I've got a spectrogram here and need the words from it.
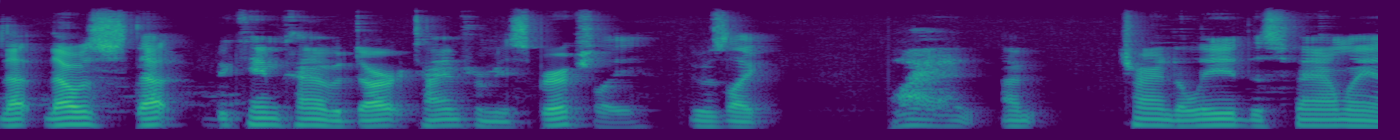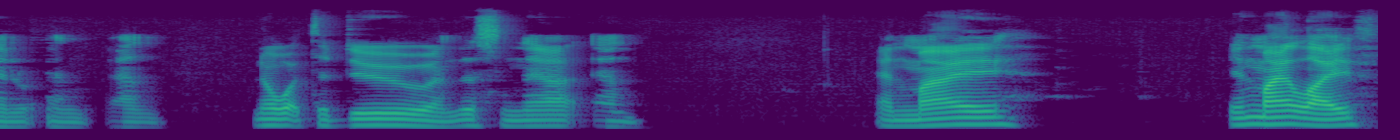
that that was that became kind of a dark time for me spiritually. It was like, boy, I'm trying to lead this family and and and know what to do and this and that and and my in my life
